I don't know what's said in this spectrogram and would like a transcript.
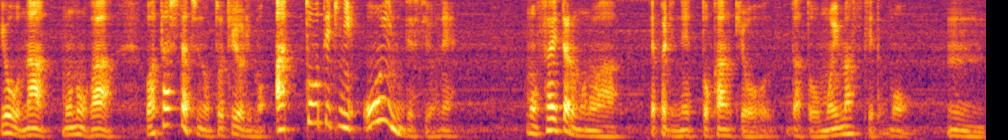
ようなものが私たちの時よりも圧倒的に多いんですよね。もう最たるものはやっぱりネット環境だと思いますけども、うん、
